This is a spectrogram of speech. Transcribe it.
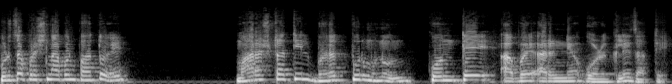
पुढचा प्रश्न आपण पाहतोय. महाराष्ट्रातील भरतपूर म्हणून कोणते अभयारण्य ओळखले जाते?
